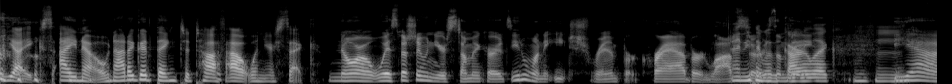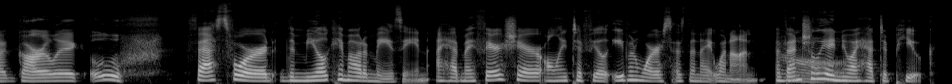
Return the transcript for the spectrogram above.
Yikes. I know. Not a good thing to tough out when you're sick. No, especially when your stomach hurts, you don't want to eat shrimp or crab or lobster. Anything or with garlic. Mhm. Yeah, garlic. Oof. Fast forward, the meal came out amazing. I had my fair share only to feel even worse as the night went on. Eventually, I knew I had to puke.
